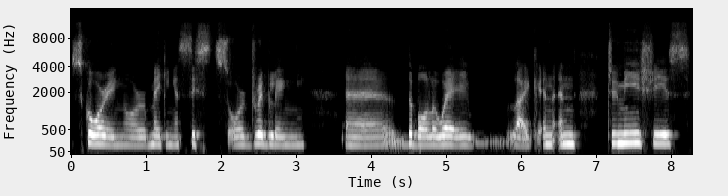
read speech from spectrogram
scoring or making assists or dribbling uh, the ball away. Like and and to me, she's.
